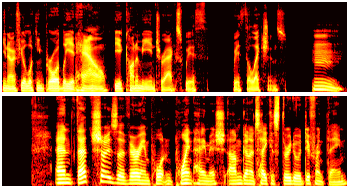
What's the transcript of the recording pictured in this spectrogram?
you know, if you're looking broadly at how the economy interacts with with elections. Mm. And that shows a very important point, Hamish. I'm going to take us through to a different theme.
